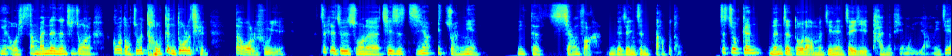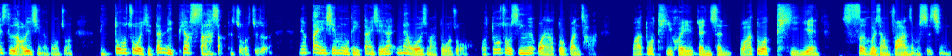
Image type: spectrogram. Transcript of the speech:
因为我上班认真去做了，郭董就会投更多的钱到我的副业。这个就是说呢，其实只要一转念，你的想法，你的人生大不同。这就跟能者多劳，我们今天这一集谈的题目一样。你今天是劳力型的工作，你多做一些，但你不要傻傻的做，就是你要带一些目的，带一些。那我为什么要多做？我多做是因为我要多观察，我要多体会人生，我要多体验社会上发生什么事情。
